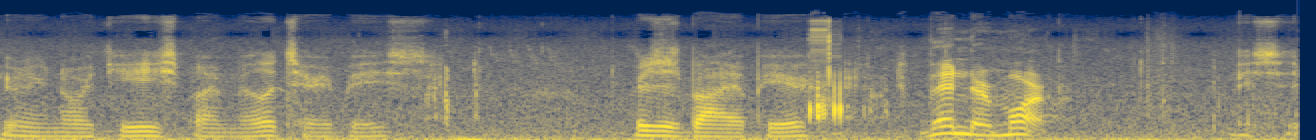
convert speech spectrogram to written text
Shooting northeast by military base. Where's this by up here? Vendor mark. Let me see.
